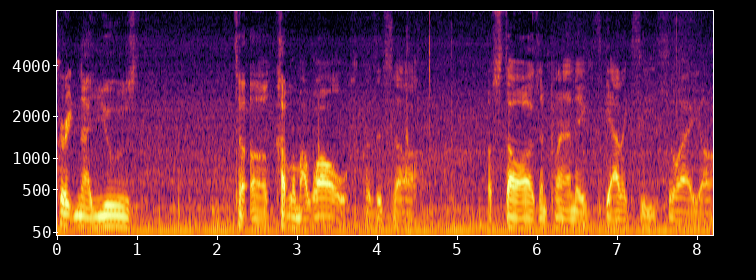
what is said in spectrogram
curtain I used to uh, cover my walls because it's uh, of stars and planets, galaxies. So I uh,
